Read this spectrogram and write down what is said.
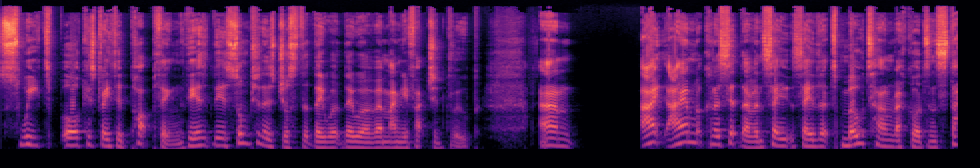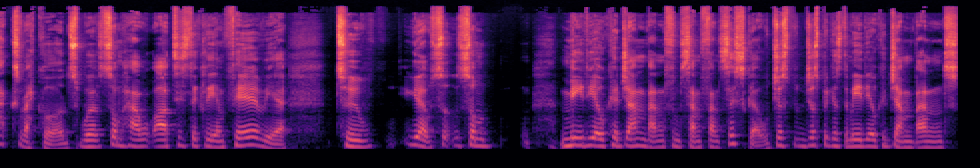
sweet orchestrated pop thing. The the assumption is just that they were they were a manufactured group, and I I am not going to sit there and say say that Motown Records and Stax Records were somehow artistically inferior to you know so, some mediocre jam band from San Francisco just just because the mediocre jam band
